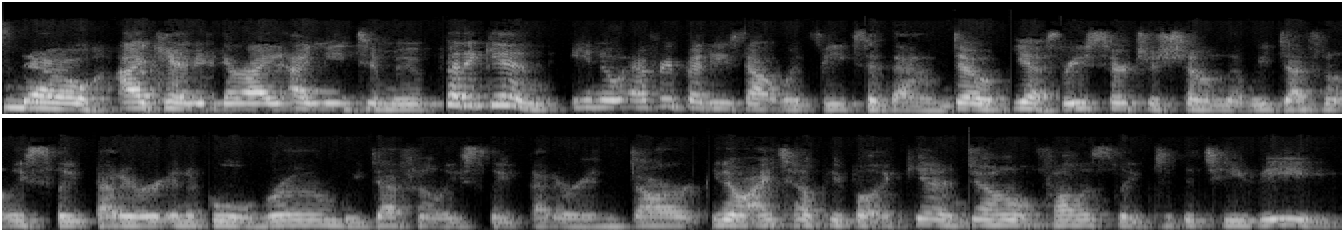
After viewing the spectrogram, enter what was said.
no, I can't either. I, I need to move. But again, you know, everybody's out what speaks to them. So yes, research has shown that we definitely sleep better in a cool room. We definitely sleep better in dark. You know, I tell people again, don't fall asleep to the TV.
